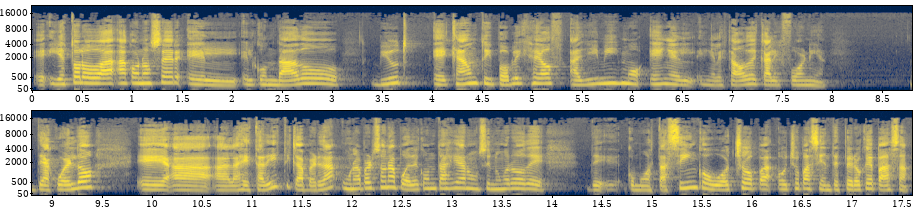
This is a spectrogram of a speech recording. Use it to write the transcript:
Eh, y esto lo da a conocer el, condado Butte eh, County Public Health allí mismo en el, en el estado de California. De acuerdo eh, a, las estadísticas, ¿verdad? Una persona puede contagiar un sinnúmero de, de como hasta cinco u ocho, ocho pacientes. Pero ¿qué pasa?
